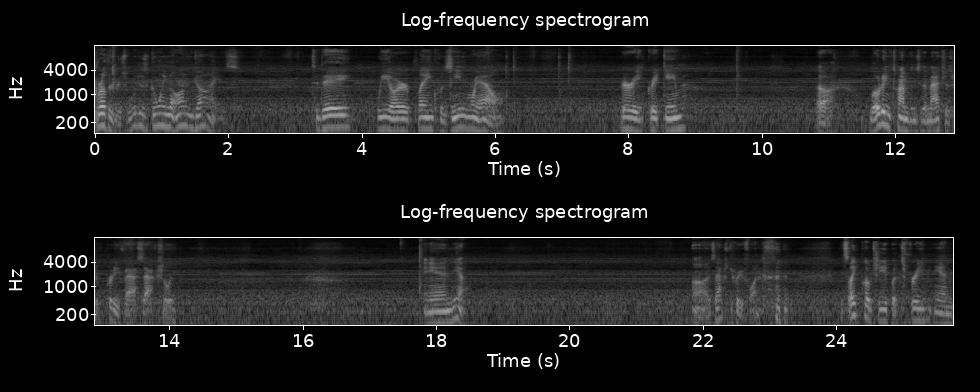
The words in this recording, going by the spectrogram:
brothers, what is going on, guys? Today we are playing Cuisine Royale. Very great game. Uh, loading times into the matches are pretty fast, actually. And yeah. Uh, it's actually pretty fun. it's like PUBG, but it's free, and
